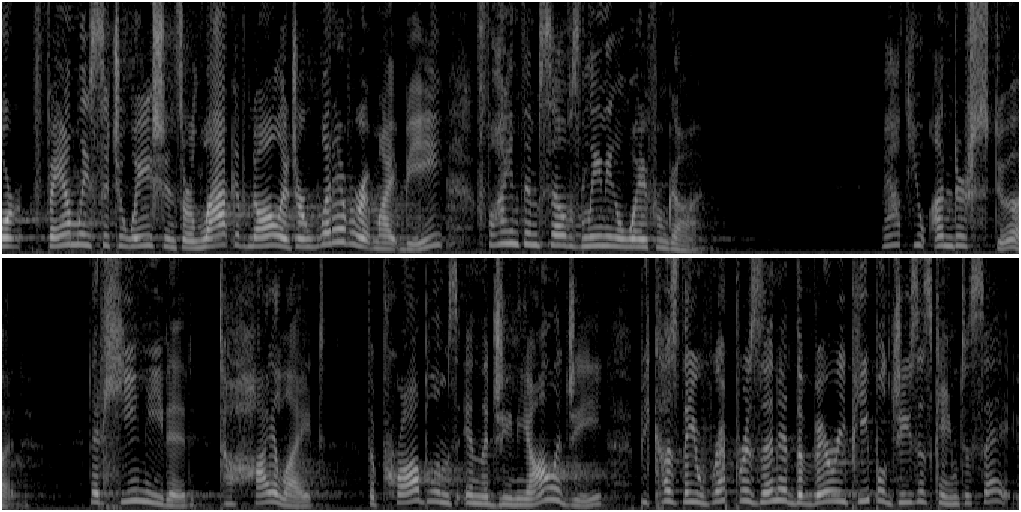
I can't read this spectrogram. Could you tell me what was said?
or family situations, or lack of knowledge, or whatever it might be, find themselves leaning away from God. Matthew understood that he needed to highlight the problems in the genealogy because they represented the very people Jesus came to save.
